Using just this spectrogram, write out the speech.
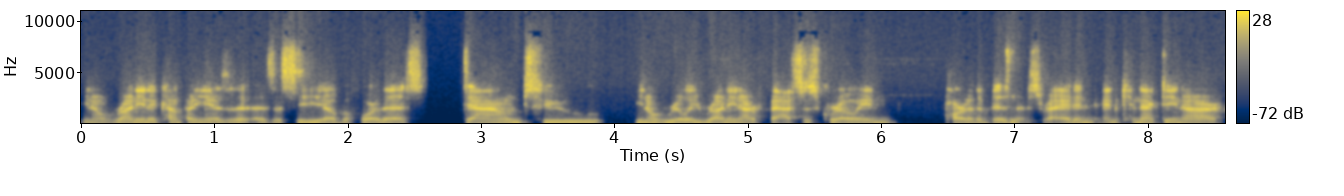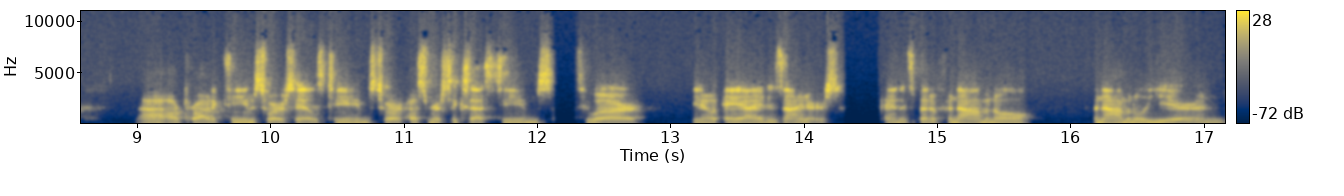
you know running a company as a, as a ceo before this down to you know really running our fastest growing part of the business right? And, and connecting our uh, our product teams to our sales teams to our customer success teams to our you know ai designers. And it's been a phenomenal phenomenal year and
